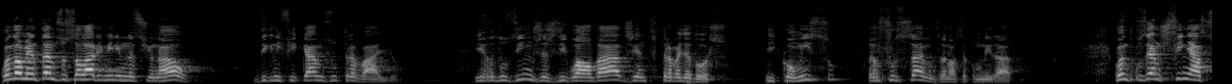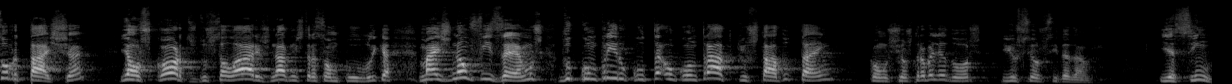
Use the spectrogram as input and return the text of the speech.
Quando aumentamos o salário mínimo nacional, dignificamos o trabalho e reduzimos as desigualdades entre trabalhadores. E com isso, reforçamos a nossa comunidade. Quando pusemos fim à sobretaxa, e aos cortes dos salários na administração pública, mas não fizemos do cumprir o, o contrato que o Estado tem com os seus trabalhadores e os seus cidadãos. E assim,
